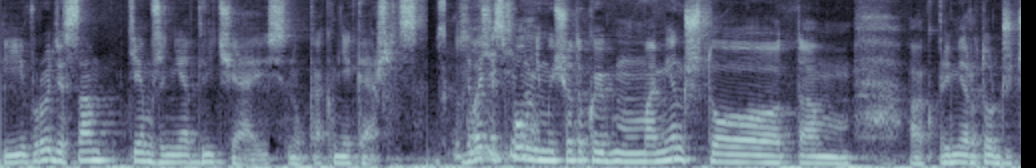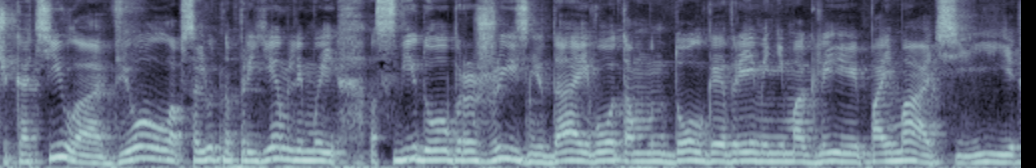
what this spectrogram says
И вроде сам тем же не отличаюсь, ну, как мне кажется. Слушайте, Давайте вспомним ну... еще такой момент, что там, а, к примеру, тот же Чикатило вел абсолютно приемлемый с виду образ жизни, да, его там долгое время не могли поймать. И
